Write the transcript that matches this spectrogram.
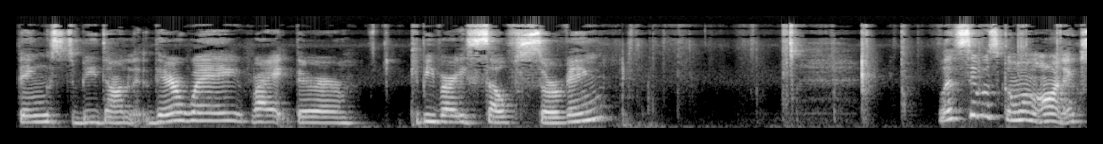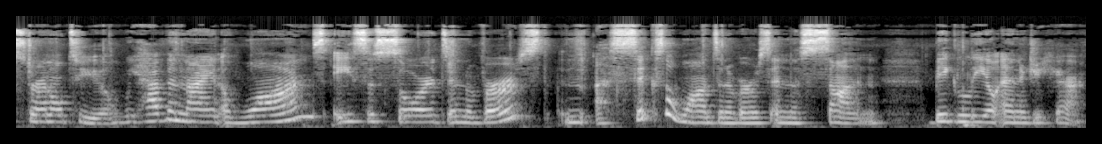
things to be done their way, right? They're could be very self-serving. Let's see what's going on external to you. We have the Nine of Wands, Ace of Swords in reverse, a Six of Wands in reverse, and the Sun. Big Leo energy here.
